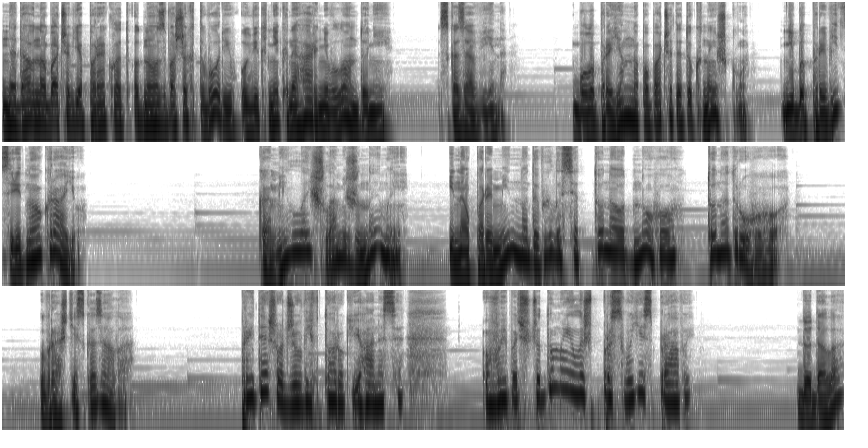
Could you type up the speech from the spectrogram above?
Недавно бачив я переклад одного з ваших творів у вікні книгарні в Лондоні, сказав він. Було приємно побачити ту книжку, ніби привіт з рідного краю. Камілла йшла між ними і навперемінно дивилася то на одного, то на другого. Врешті сказала Прийдеш отже у вівторок, Йоганнесе, вибач, що думаю лише про свої справи. Додала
